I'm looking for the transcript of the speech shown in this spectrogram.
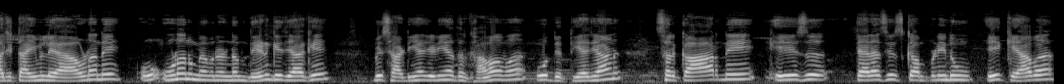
ਅੱਜ ਟਾਈਮ ਲਿਆ ਉਹਨਾਂ ਨੇ। ਉਹ ਉਹਨਾਂ ਨੂੰ ਮੈਮੋਰੈਂਡਮ ਦੇਣਗੇ ਜਾ ਕੇ ਵੀ ਸਾਡੀਆਂ ਜਿਹੜੀਆਂ ਤਨਖਾਹਾਂ ਵਾ ਉਹ ਦਿੱਤੀਆਂ ਜਾਣ। ਸਰਕਾਰ ਨੇ ਇਸ ਟੈਰਾਸਿਸ ਕੰਪਨੀ ਨੂੰ ਇਹ ਕਿਹਾ ਵਾ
